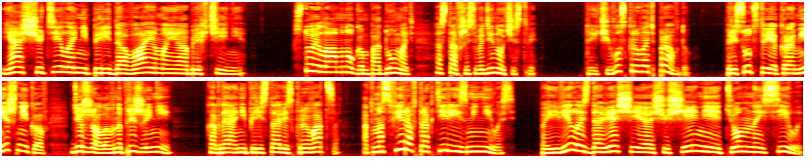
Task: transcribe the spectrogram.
я ощутила непередаваемое облегчение. Стоило о многом подумать, оставшись в одиночестве. Да и чего скрывать правду? Присутствие кромешников держало в напряжении — когда они перестали скрываться, атмосфера в трактире изменилась. Появилось давящее ощущение темной силы,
